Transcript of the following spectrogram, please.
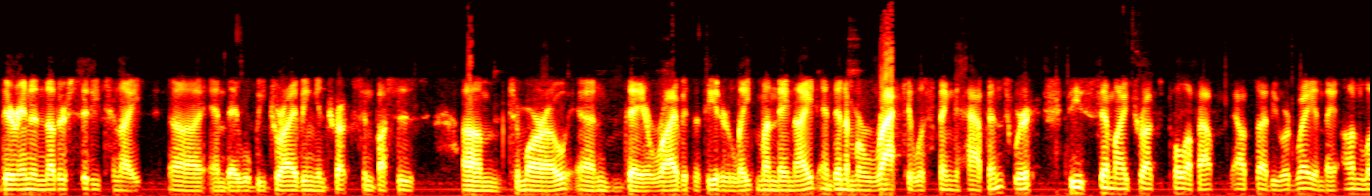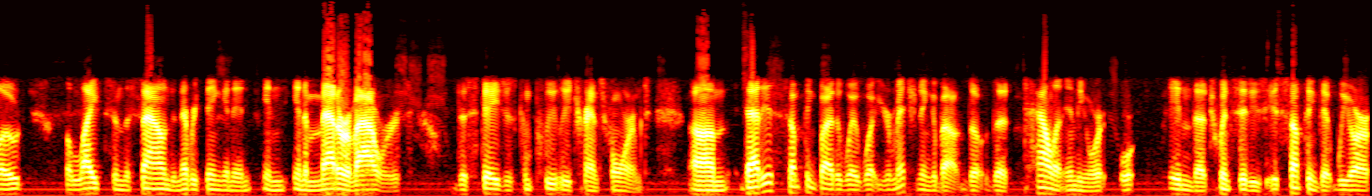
they're in another city tonight, uh, and they will be driving in trucks and buses um, tomorrow, and they arrive at the theater late Monday night, and then a miraculous thing happens where these semi trucks pull up out, outside the Ordway and they unload the lights and the sound and everything, and in in, in a matter of hours, the stage is completely transformed. Um, that is something, by the way, what you're mentioning about the the talent in the or, or in the Twin Cities is something that we are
